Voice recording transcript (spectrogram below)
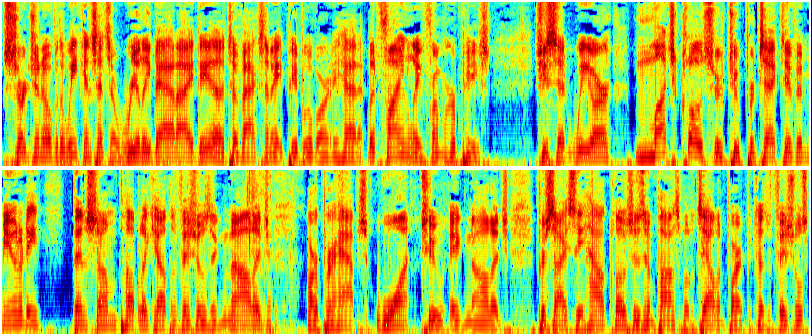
surgeon over the weekend said it's a really bad idea to vaccinate people who've already had it. But finally, from her piece, she said, We are much closer to protective immunity than some public health officials acknowledge or perhaps want to acknowledge. Precisely how close is impossible to tell, in part because officials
